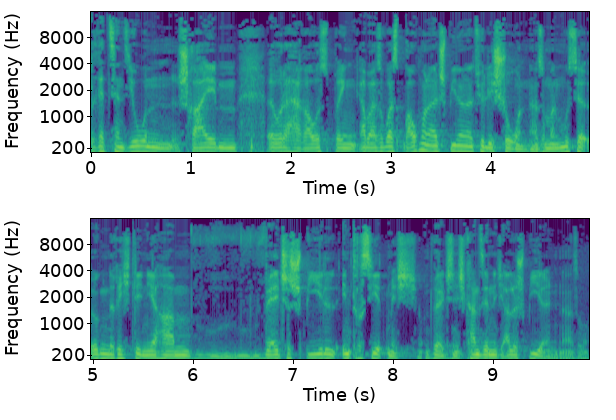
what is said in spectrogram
Rezensionen schreiben äh, oder herausbringen. Aber sowas braucht man als Spieler natürlich schon. Also man muss ja irgendeine Richtlinie haben, welches Spiel interessiert mich und welches. Ich kann sie ja nicht alle spielen. Also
